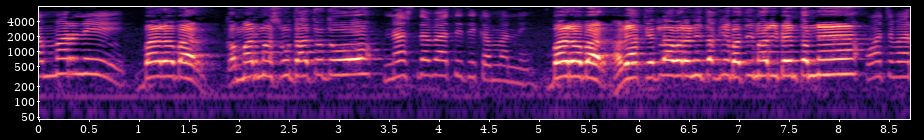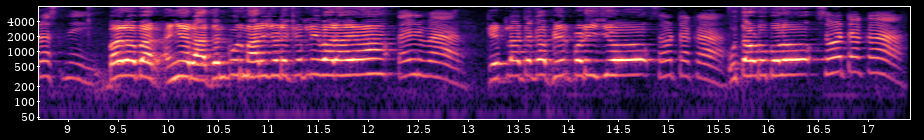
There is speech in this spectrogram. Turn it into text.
કમરની. બરોબર. કમરમાં શું થતું હતું નસ દબાતી હતી કમરની. બરોબર. હવે આ કેટલા વર્ષની તકલીફ હતી મારી બેન તમને? પાંચ વર્ષની બરોબર. અહીંયા રાધનપુર મારી જોડે કેટલી વાર આયા? ત્રણ વાર કેટલા ટકા ફેર પડી ગયો? સો ટકા. ઉતાવળું બોલો. સો ટકા.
